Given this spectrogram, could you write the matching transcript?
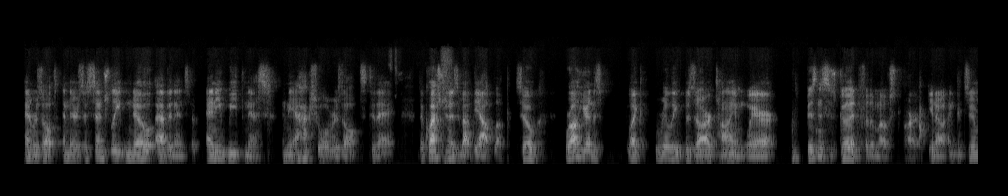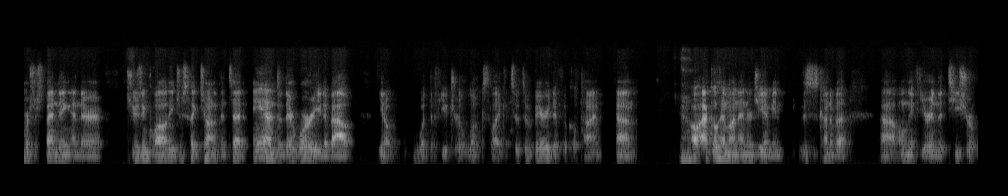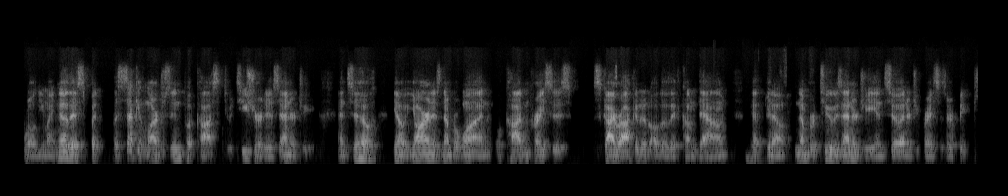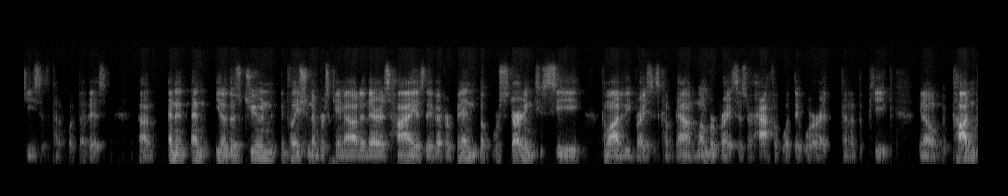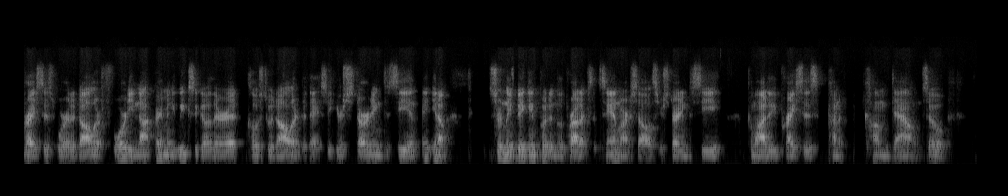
and results. And there's essentially no evidence of any weakness in the actual results today. The question is about the outlook. So we're all here in this like really bizarre time where business is good for the most part, you know, and consumers are spending and they're choosing quality, just like Jonathan said, and they're worried about, you know, what the future looks like. So it's a very difficult time. Um, yeah. I'll echo him on energy. I mean, this is kind of a uh, only if you're in the t-shirt world you might know this, but the second largest input cost to a t-shirt is energy. And so, you know, yarn is number one. Well, cotton prices skyrocketed, although they've come down. You know, number two is energy, and so energy prices are a big piece of kind of what that is. Um, and then, and you know, those June inflation numbers came out, and they're as high as they've ever been. But we're starting to see commodity prices come down. Lumber prices are half of what they were at kind of the peak. You know, cotton prices were at a dollar forty not very many weeks ago. They're at close to a dollar today. So you're starting to see, and you know, certainly a big input into the products that SanMar sells. You're starting to see commodity prices kind of come down. So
